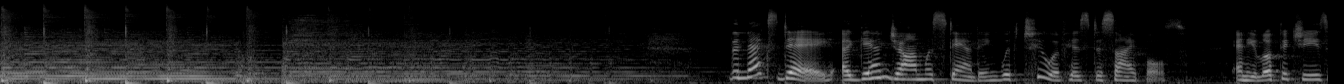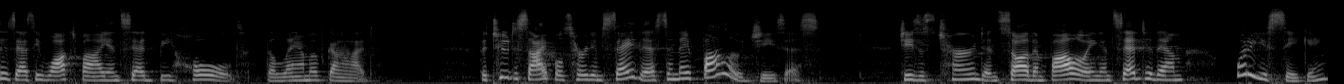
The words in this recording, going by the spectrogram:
The next day, again John was standing with two of his disciples. And he looked at Jesus as he walked by and said, Behold, the Lamb of God. The two disciples heard him say this, and they followed Jesus. Jesus turned and saw them following and said to them, What are you seeking?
